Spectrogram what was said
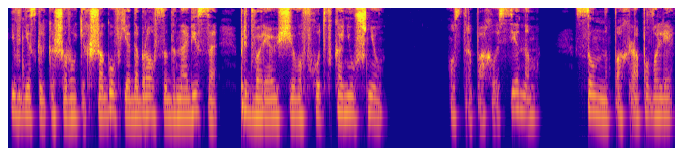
и в несколько широких шагов я добрался до навеса, предваряющего вход в конюшню. Остро пахло сеном, сонно похрапывали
